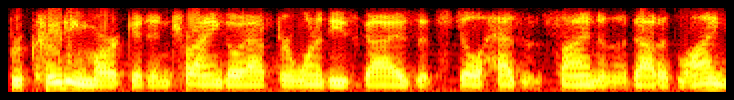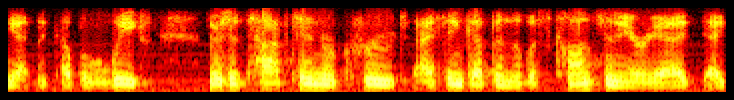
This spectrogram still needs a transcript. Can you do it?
recruiting market and try and go after one of these guys that still hasn't signed on the dotted line yet in a couple of weeks. There's a top 10 recruit, I think, up in the Wisconsin area. I, I,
